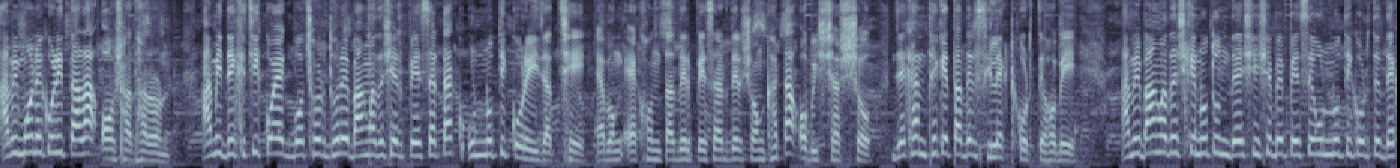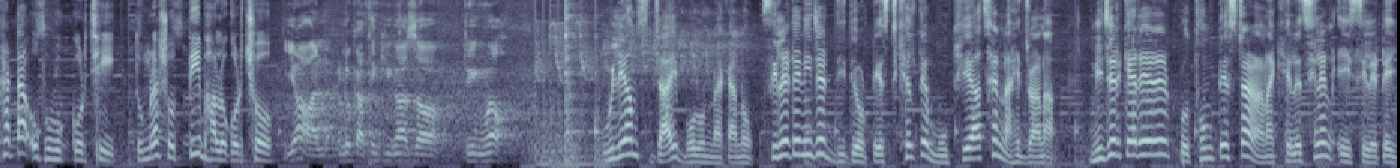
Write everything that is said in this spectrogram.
আমি মনে করি তারা অসাধারণ। আমি দেখেছি কয়েক বছর ধরে বাংলাদেশের পেস অ্যাটাক উন্নতি করেই যাচ্ছে এবং এখন তাদের পেসারদের সংখ্যাটা অবিশ্বাস্য যেখান থেকে তাদের সিলেক্ট করতে হবে। আমি বাংলাদেশকে নতুন দেশ হিসেবে পেসে উন্নতি করতে দেখাটা উপভোগ করছি। তোমরা সত্যিই ভালো করছ। উইলিয়ামস যাই বলুন না কেন, সিলেটে নিজের দ্বিতীয় টেস্ট খেলতে মুখিয়ে আছেন নাহিদ রানা। নিজের ক্যারিয়ারের প্রথম টেস্টটা রানা খেলেছিলেন এই সিলেটেই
